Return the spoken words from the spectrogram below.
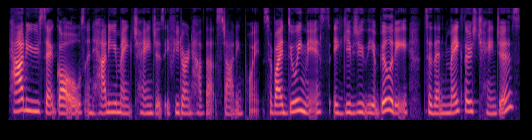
how do you set goals and how do you make changes if you don't have that starting point? So, by doing this, it gives you the ability to then make those changes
